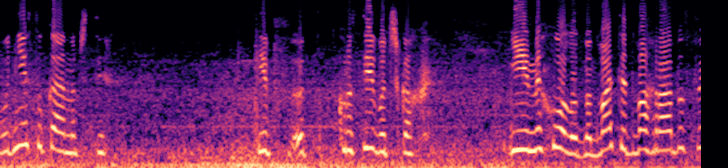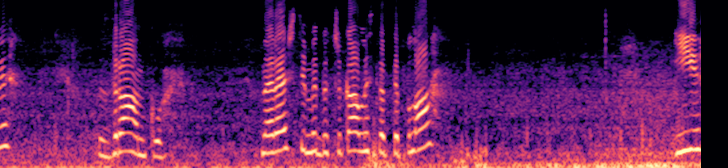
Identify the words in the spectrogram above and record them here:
В одній сукеночці і в е, кросівочках. І не холодно, 22 градуси зранку. Нарешті ми дочекалися тепла. І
